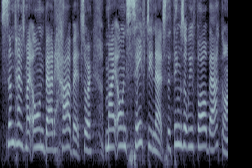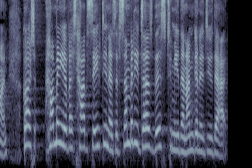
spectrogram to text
sometimes my own bad habits or my own safety nets, the things that we fall back on. Gosh, how many of us have safety nets? If somebody does this to me, then I'm going to do that.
